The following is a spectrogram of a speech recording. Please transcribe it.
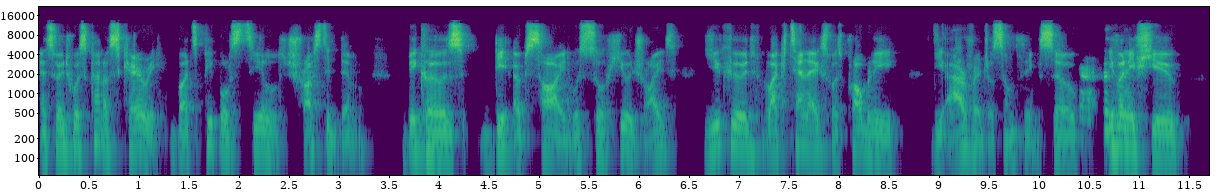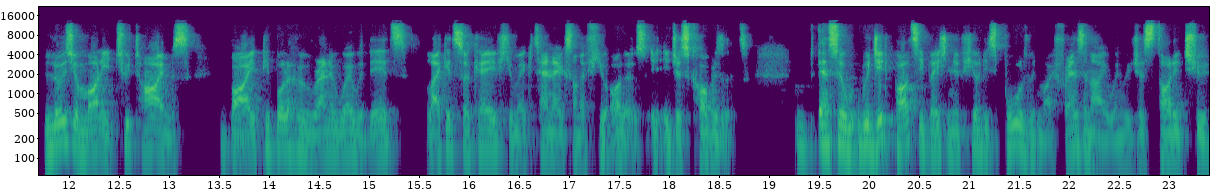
And so it was kind of scary, but people still trusted them because the upside was so huge, right? You could, like 10x was probably the average or something. So even if you lose your money two times by mm. people who ran away with it, like it's okay if you make 10x on a few others, it, it just covers it and so we did participate in a few of these pools with my friends and I when we just started to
